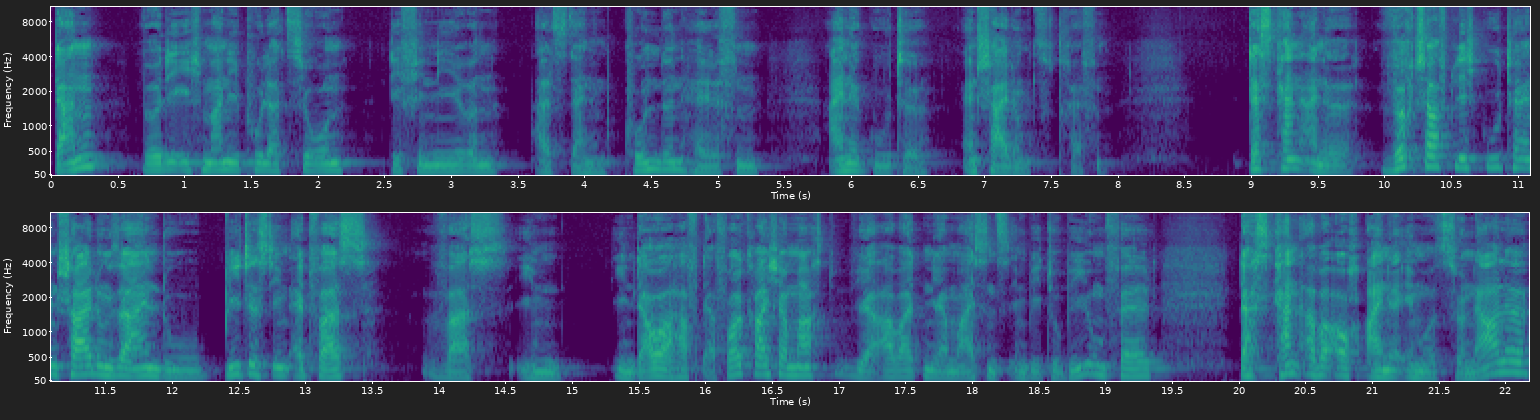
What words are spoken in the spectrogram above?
dann würde ich Manipulation definieren als deinem Kunden helfen, eine gute Entscheidung zu treffen. Das kann eine wirtschaftlich gute Entscheidung sein. Du bietest ihm etwas, was ihm, ihn dauerhaft erfolgreicher macht. Wir arbeiten ja meistens im B2B-Umfeld. Das kann aber auch eine emotionale,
